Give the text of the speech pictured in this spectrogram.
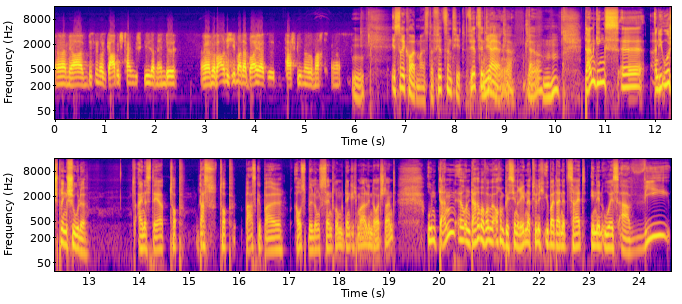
ähm, ja, ein bisschen was Garbage Time gespielt am Ende. Ähm, war auch nicht immer dabei, also ein paar Spiele nur gemacht. Ja. Ist Rekordmeister, 14 Titel. 14 Ja, Titel, ja, klar. klar. Ja. Mhm. Dann ging es äh, an die Ursprungsschule. Eines der Top, das Top-Basketball-Ausbildungszentrum, denke ich mal, in Deutschland. Und dann, äh, und darüber wollen wir auch ein bisschen reden, natürlich über deine Zeit in den USA. Wie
